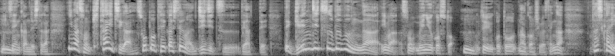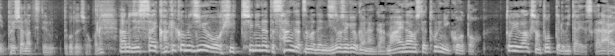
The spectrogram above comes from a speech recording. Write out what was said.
1年間でしたが、うん、今その期待値が相当低下しているのは事実であって、で、現実部分が今、そのメニューコストということなのかもしれませんが、確かにプレッシャーになってきてるってことでしょうかね。あの、実際駆け込み需要を必死になって3月までに自動車業界なんか前倒して取りに行こうと、というアクションを取ってるみたいですから、はい、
